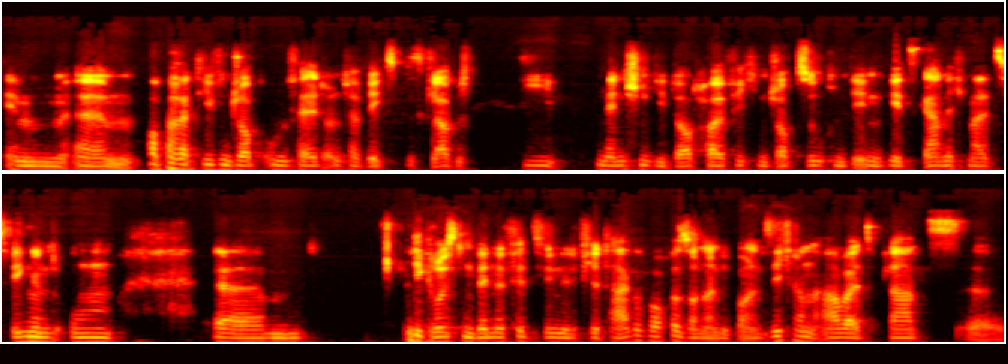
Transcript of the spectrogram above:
im ähm, operativen Jobumfeld unterwegs bist, glaube ich, die Menschen, die dort häufig einen Job suchen, denen geht es gar nicht mal zwingend um ähm, die größten Benefits wie eine Vier-Tage-Woche, sondern die wollen einen sicheren Arbeitsplatz, äh,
